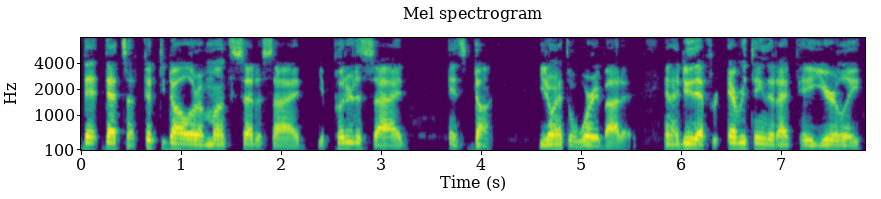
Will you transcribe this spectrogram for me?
that that's a $50 a month set aside. You put it aside, it's done. You don't have to worry about it. And I do that for everything that I pay yearly.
